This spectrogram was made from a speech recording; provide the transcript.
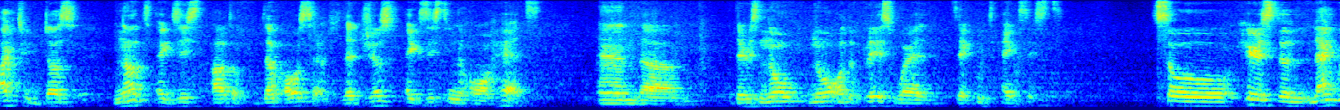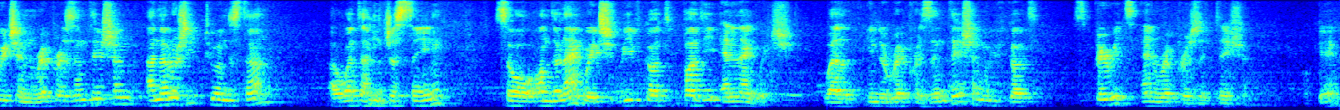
actually does not exist out of them ourselves. They just exist in our heads, and um, there is no no other place where they could exist. So here's the language and representation analogy to understand uh, what I'm just saying. So on the language, we've got body and language. Well, in the representation, we've got spirit and representation. Okay?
